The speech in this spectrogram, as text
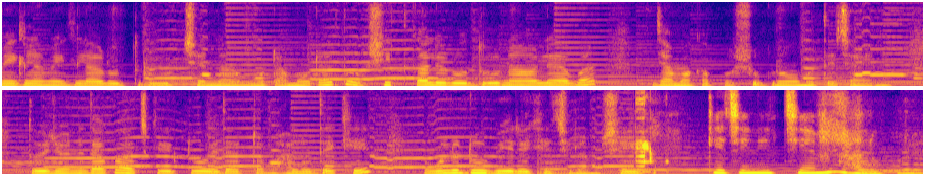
মেঘলা মেঘলা, রৌদ্র উঠছে না মোটা মোটা তো, শীতকালে রৌদ্র না হলে আবার জামা কাপড় শুকনোও হতে চায় না। তো ওই জন্য দেখো আজকে একটু ওয়েদারটা ভালো দেখে ওগুলো ডুবিয়ে রেখেছিলাম, সেই কেচে নিচ্ছি আমি ভালো করে।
